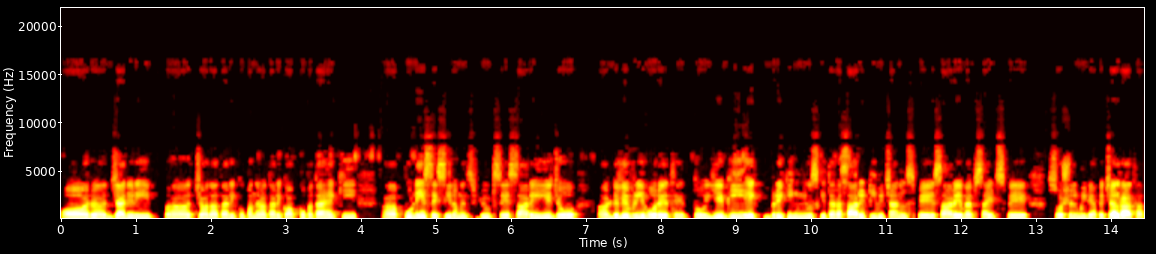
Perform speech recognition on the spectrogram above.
और जनवरी चौदह तारीख को, पंद्रह तारीख को आपको पता है कि पुणे से सीरम इंस्टीट्यूट से सारे ये जो डिलीवरी हो रहे थे तो ये भी एक ब्रेकिंग न्यूज़ की तरह सारे टीवी चैनल्स पे, सारे वेबसाइट्स पे, सोशल मीडिया पे चल रहा था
